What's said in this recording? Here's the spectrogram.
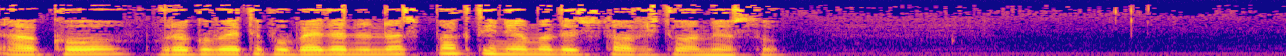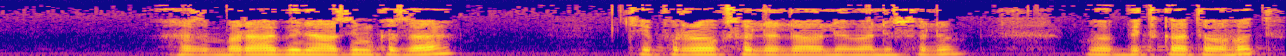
ако враговете победа на нас, пак ти няма да изставиш това място. Аз Бара бин Азим каза, че пророк Охот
